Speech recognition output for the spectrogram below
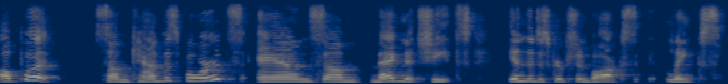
I'll put some canvas boards and some magnet sheets in the description box links.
